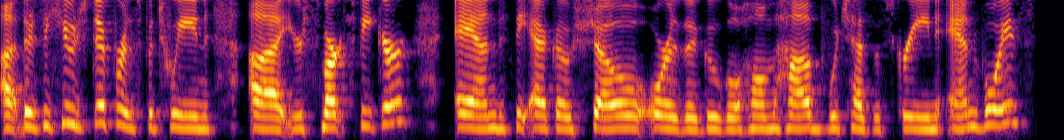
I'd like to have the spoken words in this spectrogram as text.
uh, there's a huge difference between uh, your smart speaker and the Echo Show or the Google Home Hub, which has a screen and voice,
